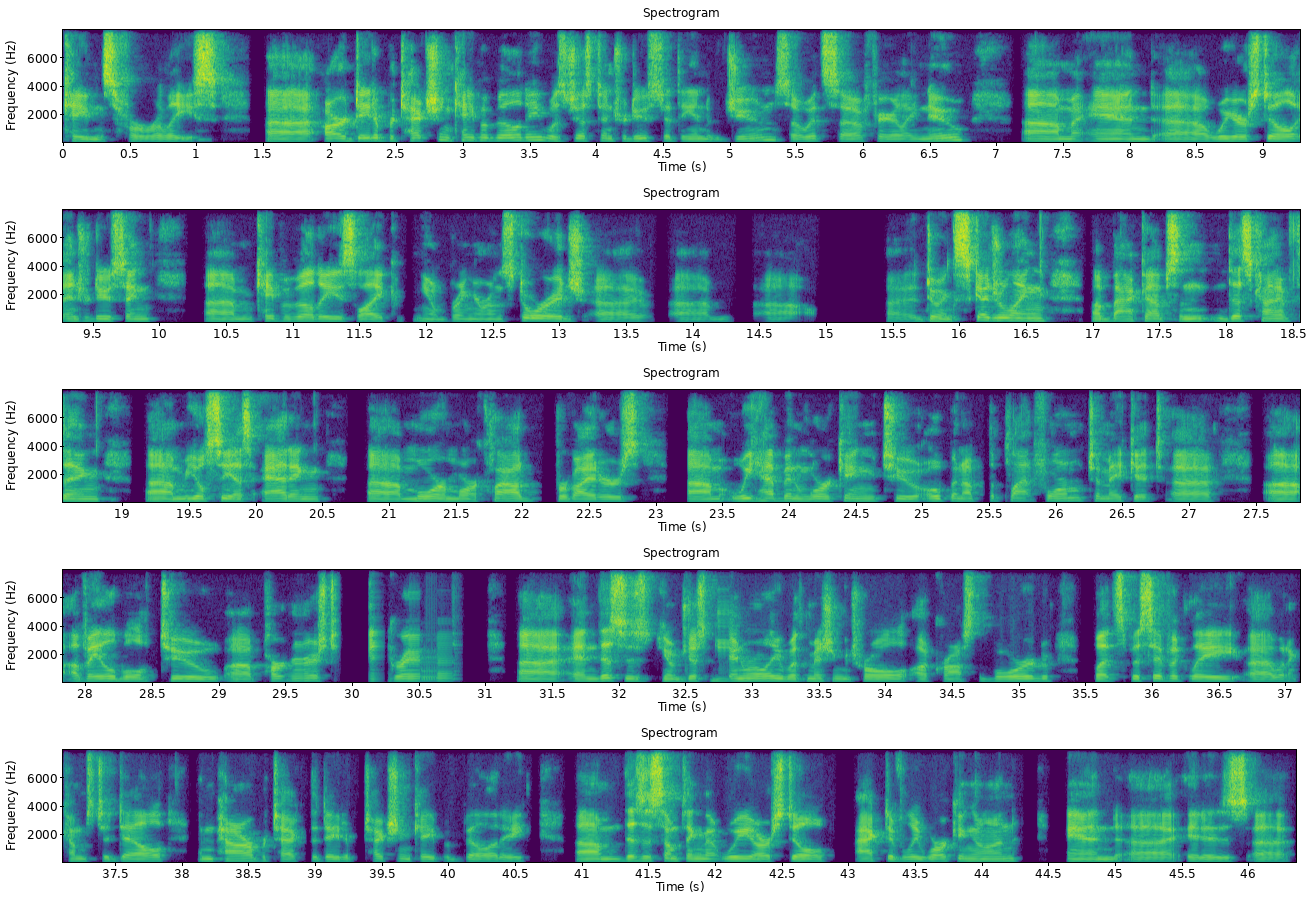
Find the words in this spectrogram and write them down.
cadence for release. our data protection capability was just introduced at the end of June, so it's fairly new. Um, and uh, we are still introducing um, capabilities like you know bring your own storage, uh, um, uh, uh doing scheduling backups, and this kind of thing. Um, you'll see us adding uh, more and more cloud providers. Um, we have been working to open up the platform to make it uh, available to partners to integrate with. Uh, and this is, you know, just generally with mission control across the board, but specifically uh, when it comes to Dell and PowerProtect, the data protection capability, um, this is something that we are still actively working on, and uh, it is uh,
